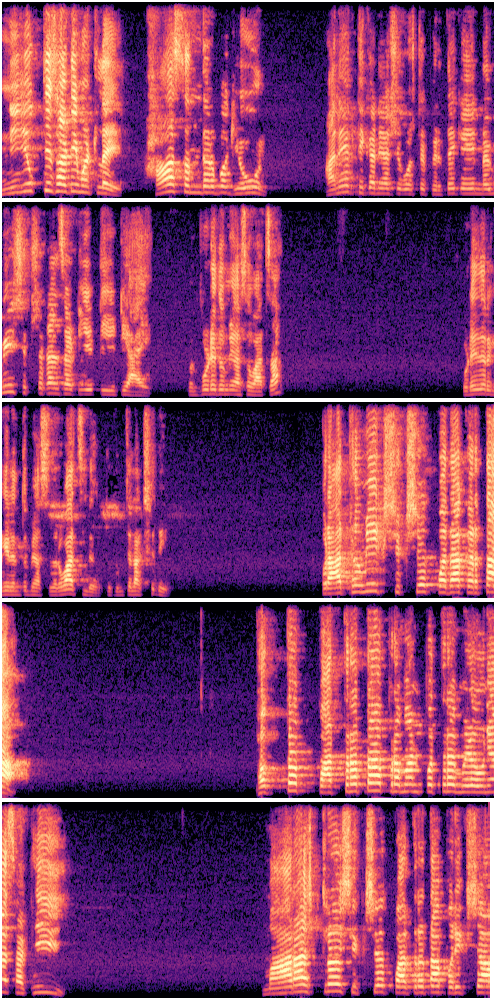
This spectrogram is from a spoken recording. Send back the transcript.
नियुक्तीसाठी म्हटलंय. हा संदर्भ घेऊन अनेक ठिकाणी अशी गोष्ट फिरते की नवीन शिक्षकांसाठी हे टीईटी आहे. पण पुढे तुम्ही असं वाचा. पुढे जर गेले तुम्ही असं जर वाचलं तर तुमच्या लक्षात येईल प्राथमिक शिक्षक पदाकरता फक्त पात्रता प्रमाणपत्र मिळवण्यासाठी महाराष्ट्र शिक्षक पात्रता परीक्षा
